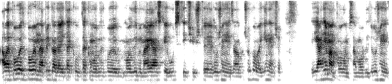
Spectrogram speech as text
ale poved, poviem napríklad aj takú, takú modlitbu, modlitbu mariánskej úcty, či už to je rúženec alebo čokoľvek iné, že ja nemám problém sa modliť. Rúženec,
